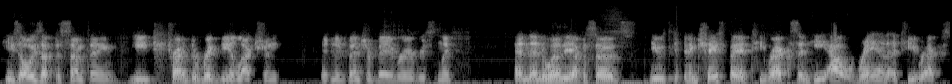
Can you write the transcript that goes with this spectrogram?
He's always up to something. He tried to rig the election in Adventure Bay very recently, and then one of the episodes, he was getting chased by a T Rex, and he outran a T Rex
